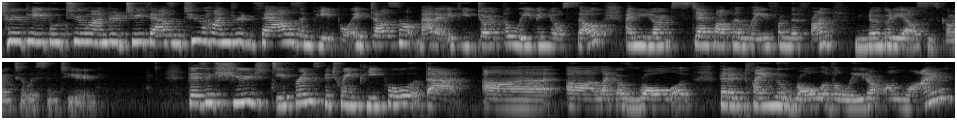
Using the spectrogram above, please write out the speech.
two people, 200, 2,000, 200,000 people. It does not matter. If you don't believe in yourself and you don't step up and lead from the front, nobody else is going to listen to you. There's a huge difference between people that uh, are like a role of that are playing the role of a leader online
